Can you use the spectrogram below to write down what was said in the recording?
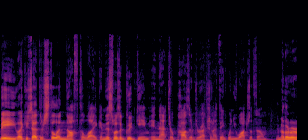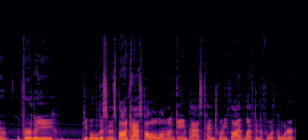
B, like you said, there's still enough to like. And this was a good game in that positive direction, I think, when you watch the film. Another, for the people who listen to this podcast, follow along on Game Pass, 10.25 left in the fourth quarter.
